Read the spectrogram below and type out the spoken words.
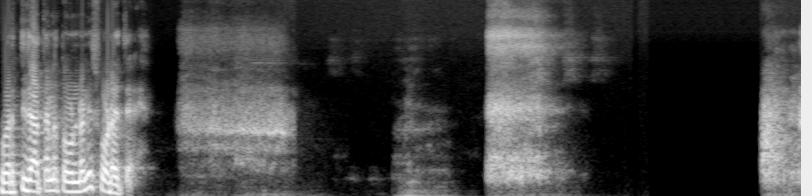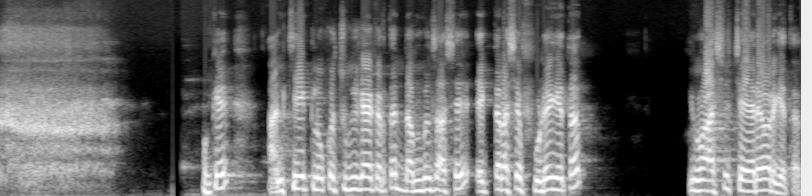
वरती जाताना तोंडाने सोडायचं आहे. ओके आणखी एक लोक चुकी काय करतात? डंबल्स असे एकतर असे पुढे घेतात किंवा असे चेहऱ्यावर घेतात.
